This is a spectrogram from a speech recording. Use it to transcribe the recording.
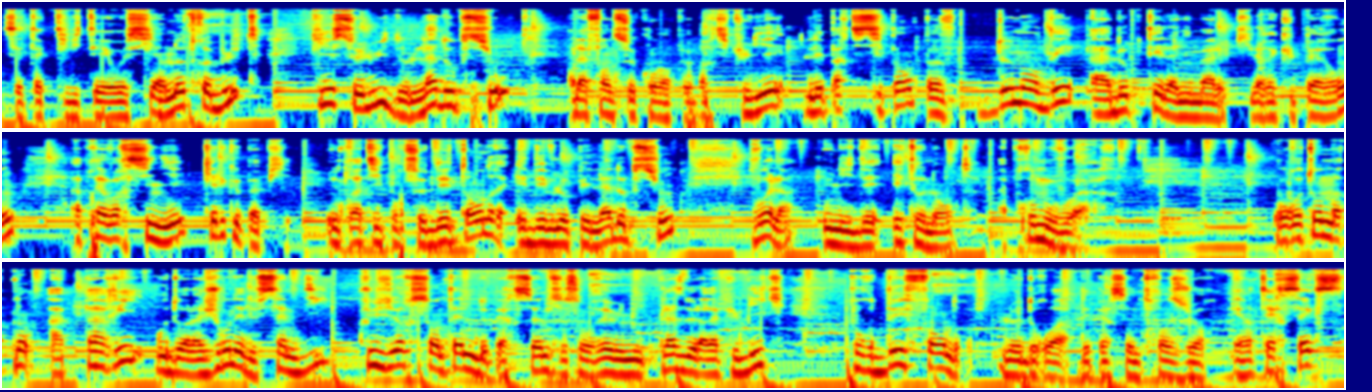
Cette activité a aussi un autre but qui est celui de l'adoption. À la fin de ce cours un peu particulier, les participants peuvent demander à adopter l'animal qu'ils récupéreront après avoir signé quelques papiers. Une pratique pour se détendre et développer l'adoption, voilà une idée étonnante à promouvoir. On retourne maintenant à Paris où dans la journée de samedi, plusieurs centaines de personnes se sont réunies place de la République pour défendre le droit des personnes transgenres et intersexes,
